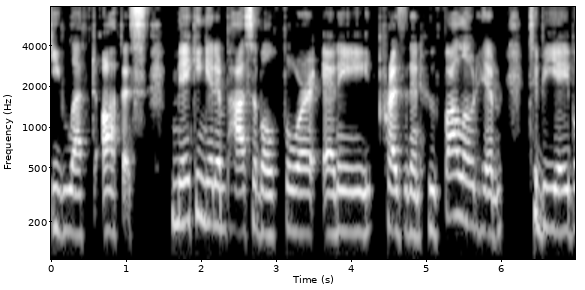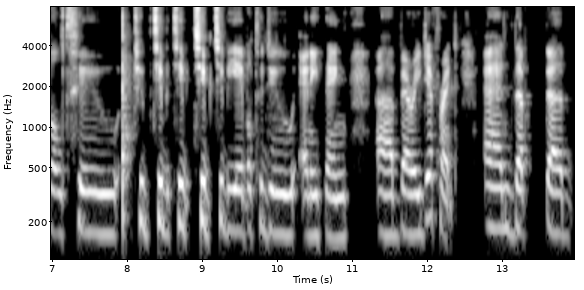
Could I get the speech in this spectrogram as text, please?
he left office, making it impossible for any president who followed him to be able to to to to, to, to be able to do anything uh, very different. And the the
